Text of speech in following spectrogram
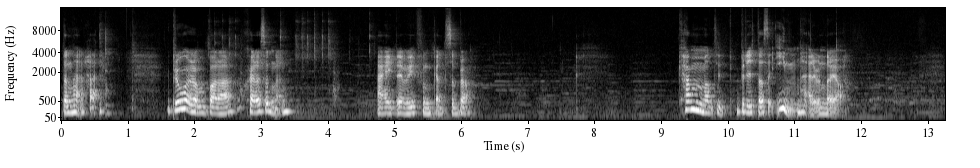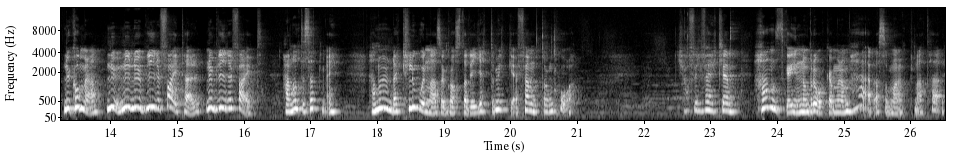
den här här. Vi provar att bara skära sönder den. Nej, det funkar inte så bra. Kan man typ bryta sig in här undrar jag? Nu kommer han! Nu, nu, nu blir det fight här! Nu blir det fight! Han har inte sett mig. Han har de där klorna som kostade jättemycket, 15k. Jag vill verkligen, han ska in och bråka med de här som har öppnat här.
